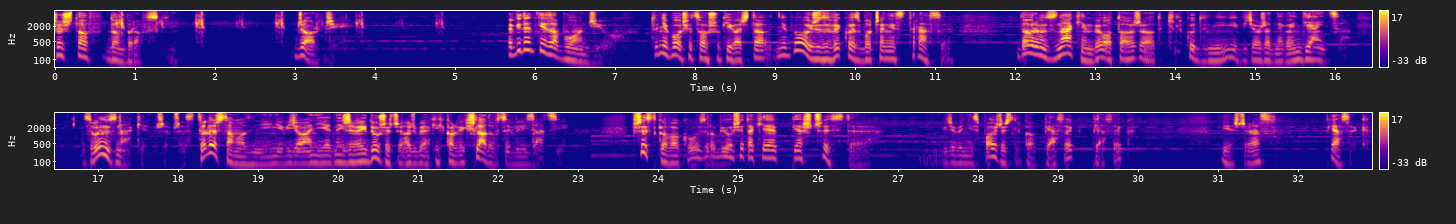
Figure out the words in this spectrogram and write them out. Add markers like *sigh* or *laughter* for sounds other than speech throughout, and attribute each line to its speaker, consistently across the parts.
Speaker 1: Krzysztof Dąbrowski. Georgie. Ewidentnie zabłądził. Tu nie było się co oszukiwać, to nie było już zwykłe zboczenie z trasy. Dobrym znakiem było to, że od kilku dni nie widział żadnego Indiańca. Złym znakiem, że przez tyleż samo dni nie widział ani jednej żywej duszy, czy choćby jakichkolwiek śladów cywilizacji. Wszystko wokół zrobiło się takie piaszczyste, gdzieby nie spojrzeć, tylko piasek, piasek i jeszcze raz piasek.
